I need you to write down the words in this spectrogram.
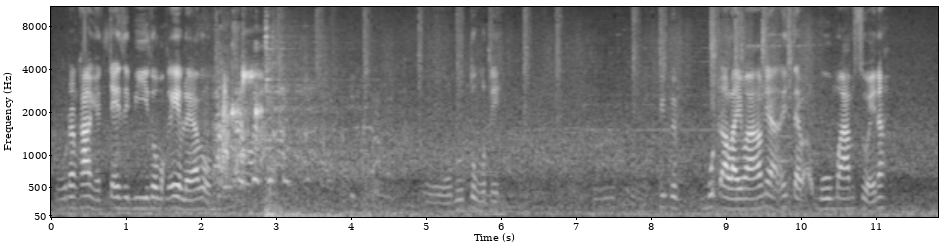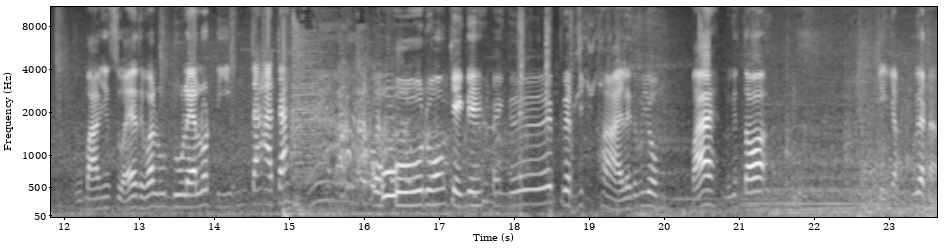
โอ้ด้านข้างเห็น JCB ตัวบักเอฟเลยครับผมโอ้ดูตูดดิพี่ไปมุดอะไรมาครับเนี่ยเอ้ยแต่บูมอาร์มสวยนะ อูมามยังสวยถือว่าดูดูแลรถดีจ้าจ้าโอ้โหดูห้องเก่งดิแม่งเอ้ยเปื่อนจิบหายเลยท่านผู้ชมไปลุยกันต่อเก่งอย่างเพื่อนอะ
